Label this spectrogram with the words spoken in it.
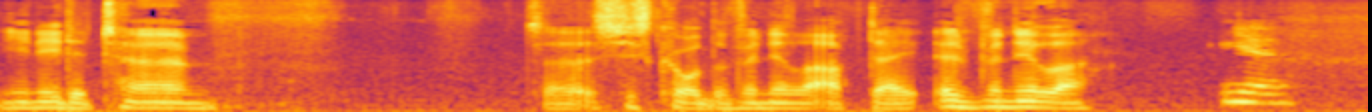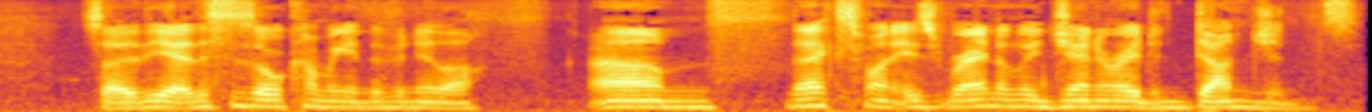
you need a term. So it's just called the vanilla update. Uh, vanilla Yeah. So yeah, this is all coming in the vanilla. Um, next one is randomly generated dungeons.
